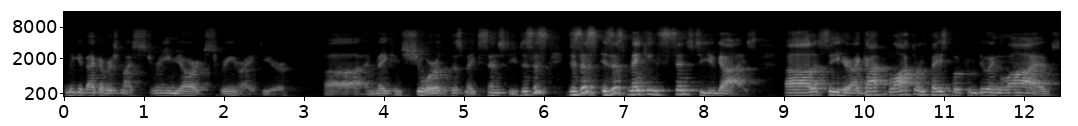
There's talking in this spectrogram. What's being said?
Let me get back over to my StreamYard screen right here uh, and making sure that this makes sense to you. Does this, does this, is this making sense to you guys? Uh, let's see here. I got blocked on Facebook from doing lives,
